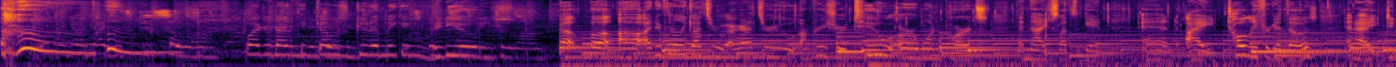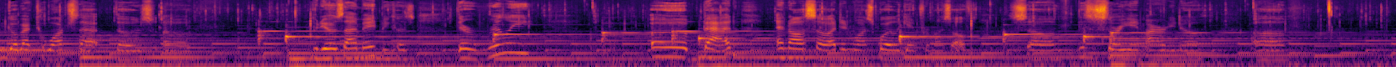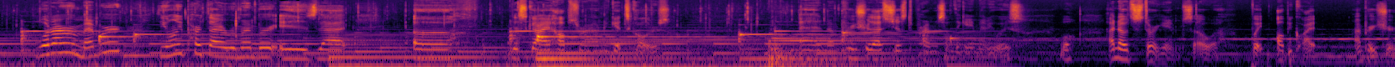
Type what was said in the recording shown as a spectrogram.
Why did I think I was good at making videos? Yeah, but uh, I never really got through. I got through, I'm pretty sure, two or one parts, and then I just left the game. And I totally forget those, and I didn't go back to watch that those uh, videos that I made because they're really uh, bad, and also I didn't want to spoil the game for myself. So this is a story game I already know. Uh, what I remember, the only part that I remember is that uh, this guy hops around and gets colors. And I'm pretty sure that's just the premise of the game, anyways. Well, I know it's a story game, so uh, wait, I'll be quiet. I'm pretty sure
